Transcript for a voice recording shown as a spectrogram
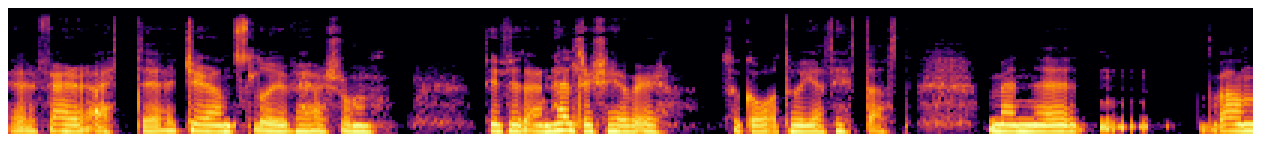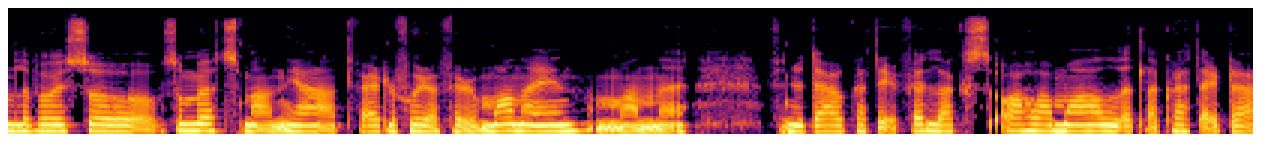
uh, för et uh, gerandslöv här som tillfällaren ikke skrever så går att höja tittast. Men uh, vanligvis så, så möts man ja, tvær til fyra fyrir måneden, og man uh, finner ut av hva det er fellags AHA-mal, eller hva det er det.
